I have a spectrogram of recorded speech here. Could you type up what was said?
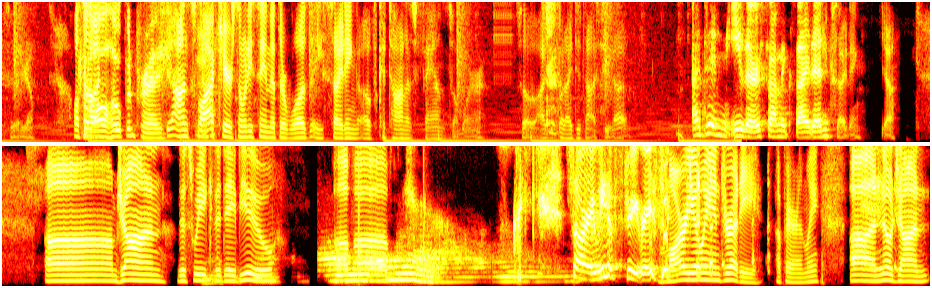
So there you go. Also, All on, hope and pray. yeah, on Slack here, somebody's saying that there was a sighting of Katana's fan somewhere. So, I, but I did not see that. I didn't either, so I'm excited. Exciting, yeah. Um, John, this week the debut of uh, Sorry, we have street racers. Mario Andretti, apparently. Uh, no, John,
